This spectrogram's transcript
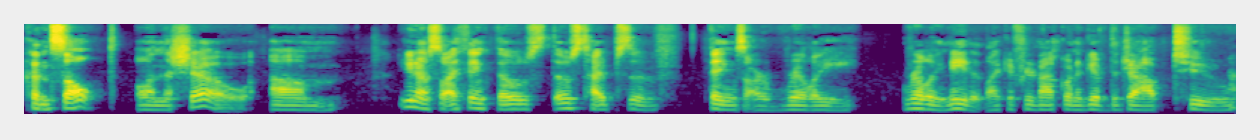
consult on the show. Um, you know, so I think those those types of things are really really needed. Like if you're not going to give the job to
